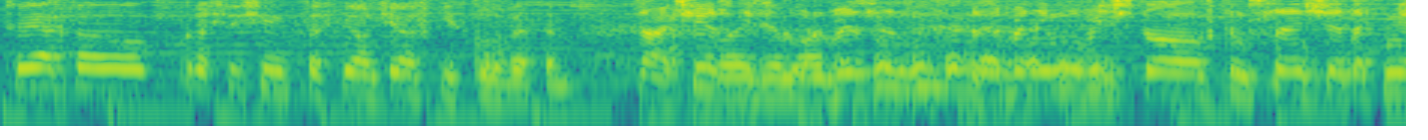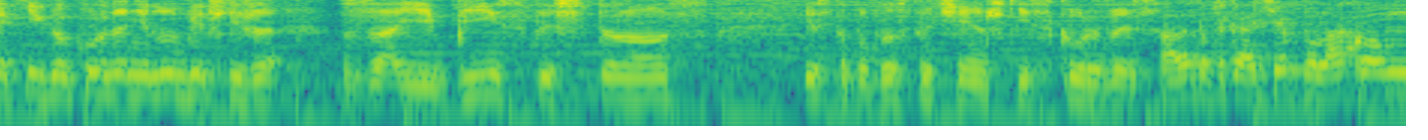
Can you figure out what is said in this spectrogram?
Czy jak to określiliśmy przed chwilą, ciężki skurwysyn. Tak, ciężki skurwysyn, żeby nie mówić to w tym sensie takim, jakiego kurde nie lubię, czyli że zajebisty sztos. Jest to po prostu ciężki skurwysyn. Ale poczekajcie, Polakom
